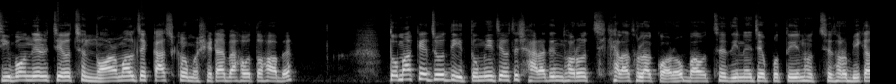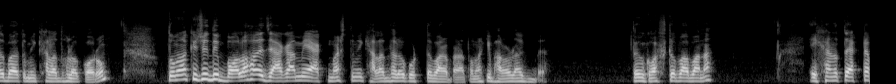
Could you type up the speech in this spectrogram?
জীবনের যে হচ্ছে নর্মাল যে কাজকর্ম, সেটা ব্যাহত হবে। তোমাকে যদি তুমি যে হচ্ছে সারাদিন ধরো খেলাধুলা করো বা হচ্ছে দিনে যে প্রতিদিন হচ্ছে ধরো বিকালবেলা তুমি খেলাধুলা করো, তোমাকে যদি বলা হয় যে আগামী এক মাস তুমি খেলাধুলা করতে পারবে না, তোমার কি ভালো লাগবে? তুমি কষ্ট পাবা না? এখানে তো একটা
